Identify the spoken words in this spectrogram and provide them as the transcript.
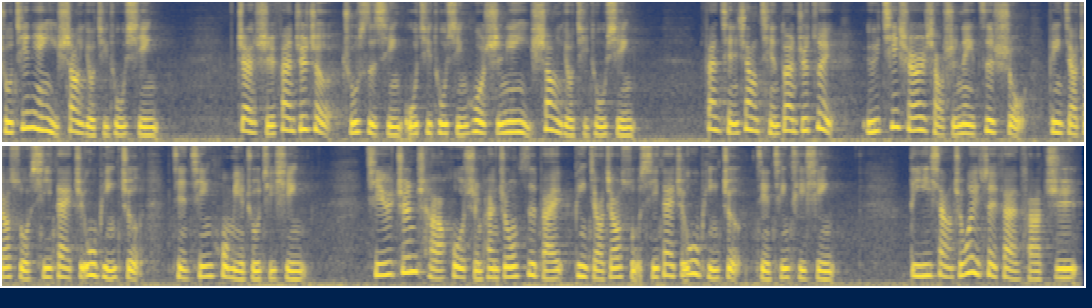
处七年以上有期徒刑；战时犯之者，处死刑、无期徒刑或十年以上有期徒刑。犯前项前段之罪，于七十二小时内自首，并缴交所携带之物品者，减轻或免除其刑；其余侦查或审判中自白，并缴交所携带之物品者，减轻其刑。第一项之未遂犯罚之。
